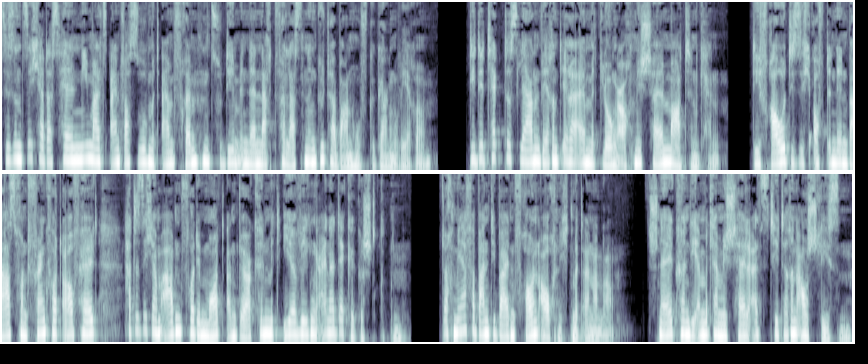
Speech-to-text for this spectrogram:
Sie sind sicher, dass Helen niemals einfach so mit einem Fremden zu dem in der Nacht verlassenen Güterbahnhof gegangen wäre. Die Detectives lernen während ihrer Ermittlungen auch Michelle Martin kennen. Die Frau, die sich oft in den Bars von Frankfurt aufhält, hatte sich am Abend vor dem Mord an Durkin mit ihr wegen einer Decke gestritten. Doch mehr verband die beiden Frauen auch nicht miteinander. Schnell können die Ermittler Michelle als Täterin ausschließen.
